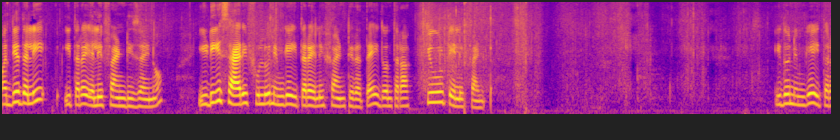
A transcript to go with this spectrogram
ಮಧ್ಯದಲ್ಲಿ ಈ ಥರ ಎಲಿಫ್ಯಾಂಟ್ ಡಿಸೈನು. ಇಡೀ ಸ್ಯಾರಿ ಫುಲ್ಲು ನಿಮಗೆ ಈ ಥರ ಎಲಿಫ್ಯಾಂಟ್ ಇರುತ್ತೆ. ಇದೊಂಥರ ಕ್ಯೂಟ್ ಎಲಿಫ್ಯಾಂಟ್. ಇದು ನಿಮಗೆ ಈ ಥರ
